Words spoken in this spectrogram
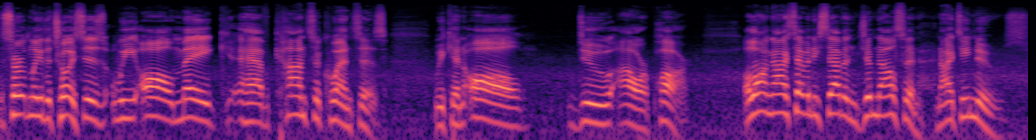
Certainly, the choices we all make have consequences. We can all do our part. Along I 77, Jim Nelson, 19 News.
